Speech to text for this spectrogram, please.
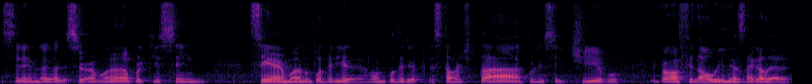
Serena agradeceu a irmã, porque sem, sem a irmã não poderia, ela não poderia estar onde está, por incentivo. E foi uma final Williams, né, galera?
